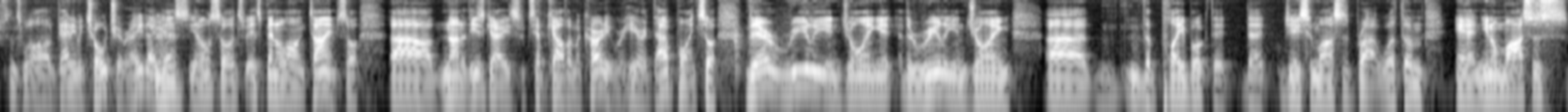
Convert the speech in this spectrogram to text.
since well Danny Maciocia, right? I guess you know. So it's it's been a long time. So uh, none of these guys except Calvin McCarty were here at that point. So they're really enjoying it. They're really enjoying uh, the playbook that that Jason Maas has brought with them. And you know Maas's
